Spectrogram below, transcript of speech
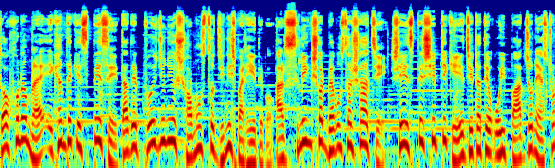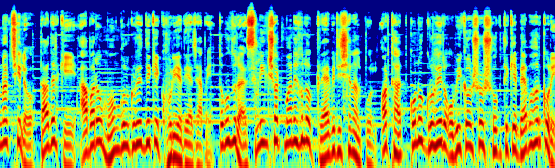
তখন আমরা এখান থেকে স্পেসে তাদের প্রয়োজনীয় সমস্ত জিনিস পাঠিয়ে দেব। আর স্লিং শট ব্যবস্থার সাহায্যে সেই স্পেসশিপটিকে, যেটাতে ওই পাঁচজন অ্যাস্ট্রোনাট ছিল, তাদেরকে আবারও মঙ্গল গ্রহের দিকে ঘুরিয়ে দেওয়া যাবে। তো বন্ধুরা স্লিং শট মানে হলো গ্র্যাভিটেশনাল পুল অর্থাৎ কোনো গ্রহের অবিকর্ষ শক্তিকে ব্যবহার করে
